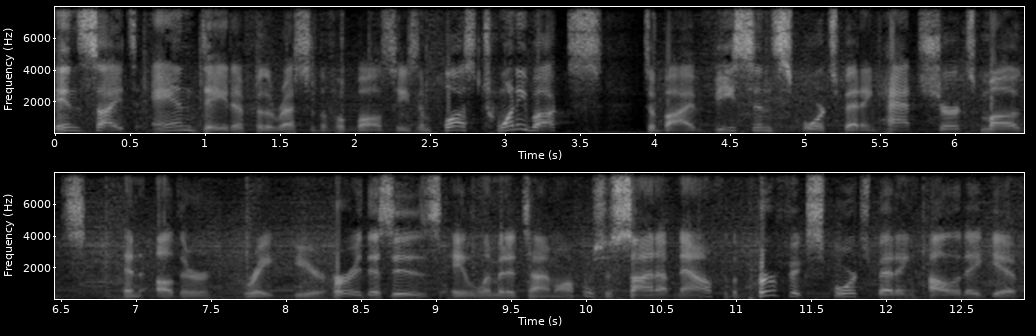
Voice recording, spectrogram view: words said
insights, and data for the rest of the football season, plus 20 bucks to buy VSiN sports betting hats, shirts, mugs, and other great gear. Hurry, this is a limited time offer, so sign up now for the perfect sports betting holiday gift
